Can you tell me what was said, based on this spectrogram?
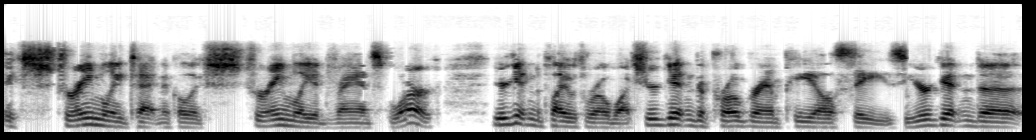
extremely technical, extremely advanced work, you're getting to play with robots. You're getting to program PLCs. You're getting to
